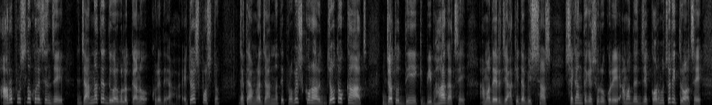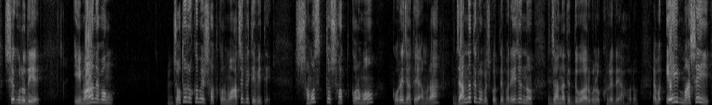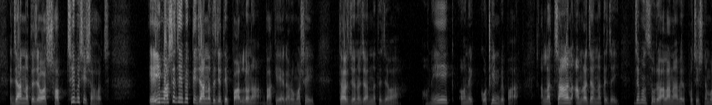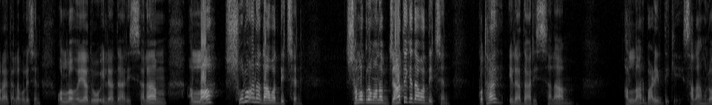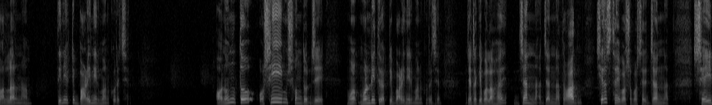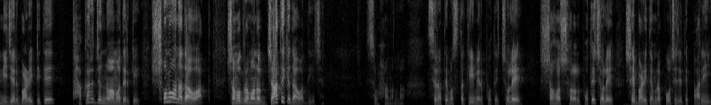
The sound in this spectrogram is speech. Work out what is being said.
আরও প্রশ্ন করেছেন যে, জান্নাতের দুয়ারগুলো কেন খুলে দেয়া হয়? এটাও স্পষ্ট। যাতে আমরা জান্নাতে প্রবেশ করার যত কাজ, যত দিক, বিভাগ আছে, আমাদের যে আকিদা বিশ্বাস, সেখান থেকে শুরু করে আমাদের যে কর্মচরিত্র আছে, সেগুলো দিয়ে ইমান এবং যত রকমের সৎকর্ম আছে পৃথিবীতে, সমস্ত সৎকর্ম করে যাতে আমরা জান্নাতে প্রবেশ করতে পারি। এই জন্য জান্নাতের দুয়ারগুলো খুলে দেয়া হলো। এবং এই মাসেই জান্নাতে যাওয়া সবচেয়ে বেশি সহজ। এই মাসে যে ব্যক্তি জান্নাতে যেতে পারল না, বাকি এগারো মাসে তার জন্য জান্নাতে যাওয়া অনেক অনেক কঠিন ব্যাপার। আল্লাহ চান আমরা জান্নাতে যাই। যেমন সুর আলা নামের পঁচিশ নম্বর আয়ত আল্লাহ বলেছেন অল্লাহ ইয়াদু ইলা দারিস সালাম। আল্লাহ ষোলো আনা দাওয়াত দিচ্ছেন। সমগ্র মানব জাতিকে দাওয়াত দিচ্ছেন। কোথায়? ইলা দারিস সালাম। আল্লাহর বাড়ির দিকে। সালাম হলো আল্লাহর নাম। তিনি একটি বাড়ি নির্মাণ করেছেন। অনন্ত অসীম সৌন্দর্যে মণ্ডিত একটি বাড়ি নির্মাণ করেছেন, যেটাকে বলা হয় জান্নাত জান্নাত আদ, চিরস্থায়ী বসবাসের জান্নাত। সেই নিজের বাড়িটিতে থাকার জন্য আমাদেরকে ষোলো আনা দাওয়াত, সমগ্র মানব জাতিকে দাওয়াত দিয়েছেন। সুবহান আল্লাহ সেরাতে মোস্তাকিমের পথে চলে, সহজ সরল পথে চলে সেই বাড়িতে আমরা পৌঁছে যেতে পারি,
